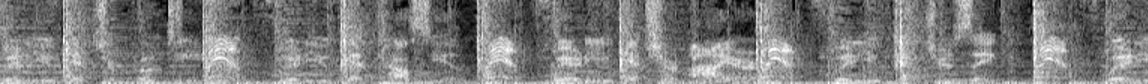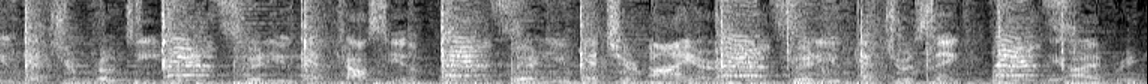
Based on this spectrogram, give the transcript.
Where do you get your protein? Plants. Where do you get calcium? Plants. Where do you get your iron? Plants. Where do you get your zinc? Plants. Where do you get your protein? Plants. Where do you get calcium? Plants. Where do you get your iron? Plants. Where do you get your zinc? Plants. Hey, Ivory,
